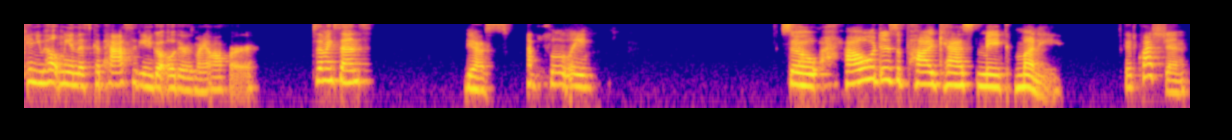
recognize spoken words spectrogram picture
can you help me in this capacity? And you go, Oh, there's my offer. Does that make sense? Yes. Absolutely. So, how does a podcast make money? Good question.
